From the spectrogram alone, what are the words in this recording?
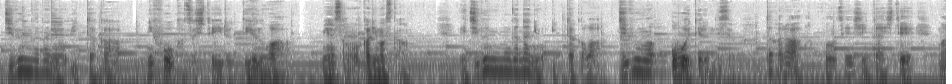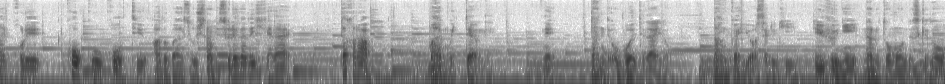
自分が何を言ったかにフォーカスしているっていうのは皆さん分かりますか？え自分が何を言ったかは自分は覚えてるんですよ。だからこの選手に対して前これこうこうこうっていうアドバイスをしたのにそれができてない。だから前も言ったよね。ね。なんで覚えてないの？何回言わせる気？っていう風になると思うんですけど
